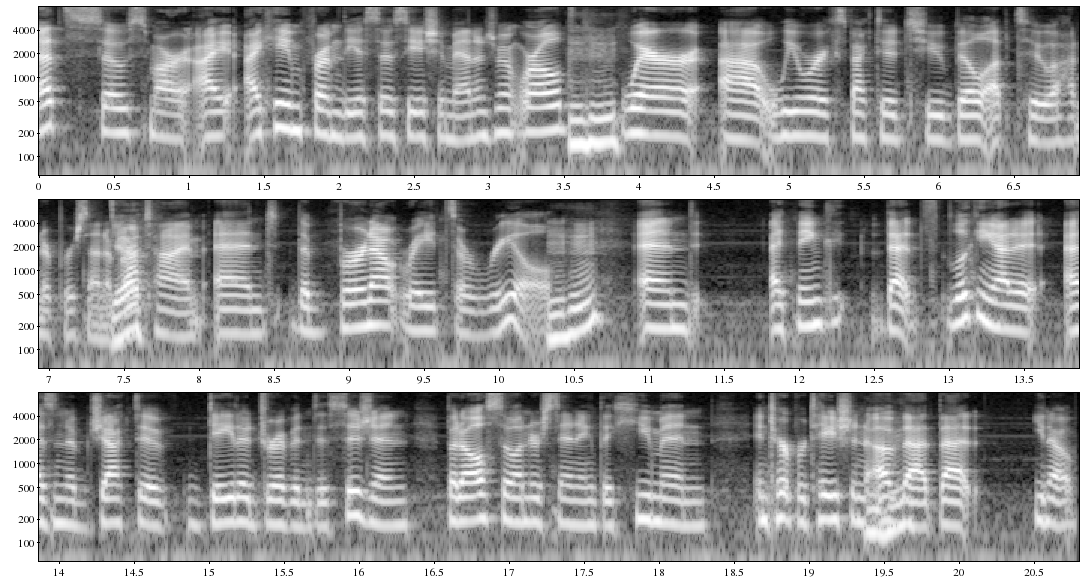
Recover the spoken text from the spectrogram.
That's so smart. I, I came from the association management world mm-hmm. where uh, we were expected to bill up to 100% of yeah. our time, and the burnout rates are real. Mm-hmm. And I think that's looking at it as an objective, data driven decision, but also understanding the human interpretation mm-hmm. of that, that, you know,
